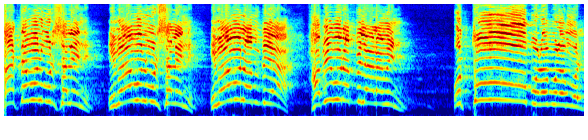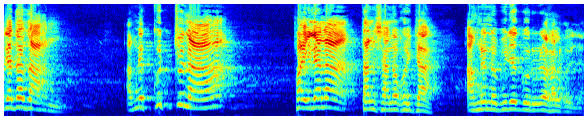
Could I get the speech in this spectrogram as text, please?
কাতামুল মুরসালিন, ইমামুল মুরসালিন, ইমামুল আম্বিয়া, হাবিবুর রব্বিল আলামিন। অত বড় বড় মর্যাদা দান। আপনি কুচ্ছু না পাইলে না তান সানো কইতা আপনি নবীরে গরু রাখাল কইলা।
